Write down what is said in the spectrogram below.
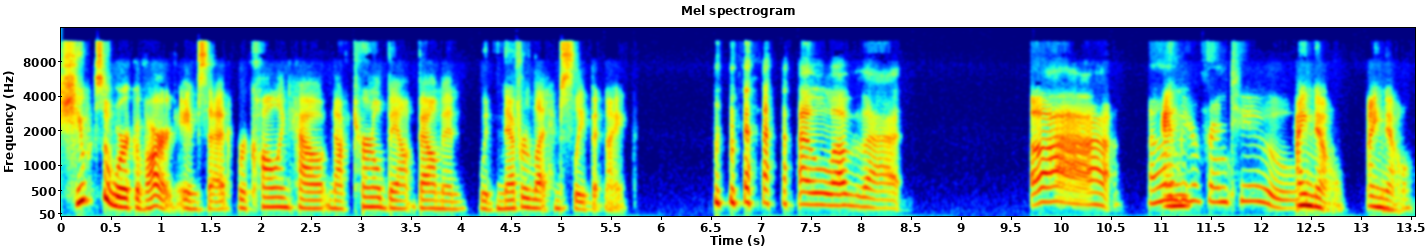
She was a work of art, Ames said, recalling how nocturnal ba- Bauman would never let him sleep at night. I love that. Ah, I want to And- be your friend too. I know, I know.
